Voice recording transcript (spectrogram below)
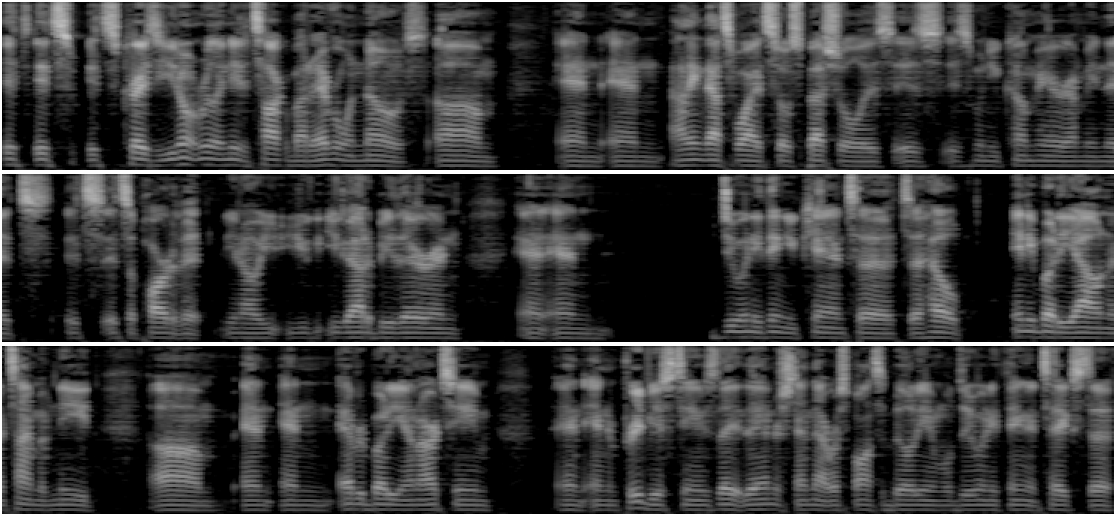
it's it's it's crazy. You don't really need to talk about it. Everyone knows. Um, and and I think that's why it's so special. Is is is when you come here. I mean, it's it's it's a part of it. You know, you you, you got to be there and, and and do anything you can to to help anybody out in a time of need. Um, and and everybody on our team and, and in previous teams, they, they understand that responsibility and will do anything it takes to,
